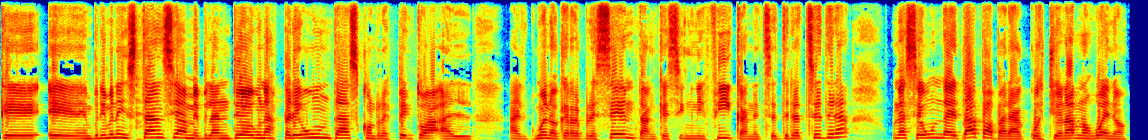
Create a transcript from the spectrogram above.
que eh, en primera instancia me planteo algunas preguntas con respecto a- al, bueno, qué representan, qué significan, etcétera, etcétera. Una segunda etapa para cuestionarnos, bueno,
